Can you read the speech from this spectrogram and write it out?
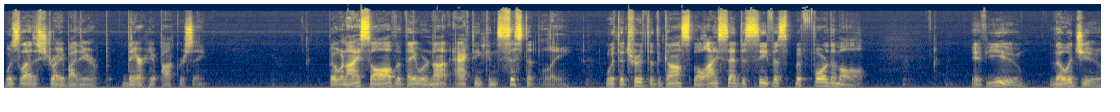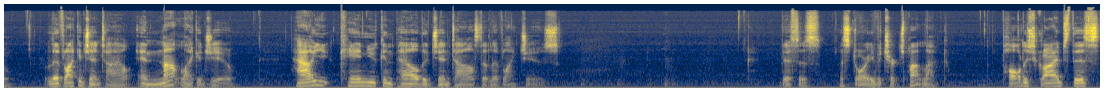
was led astray by their, their hypocrisy. But when I saw that they were not acting consistently with the truth of the gospel, I said to Cephas before them all, If you, though a Jew, live like a Gentile and not like a Jew, how you, can you compel the Gentiles to live like Jews? This is a story of a church potluck. Paul describes this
